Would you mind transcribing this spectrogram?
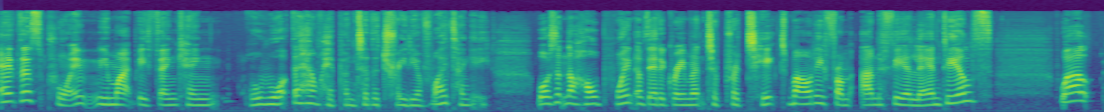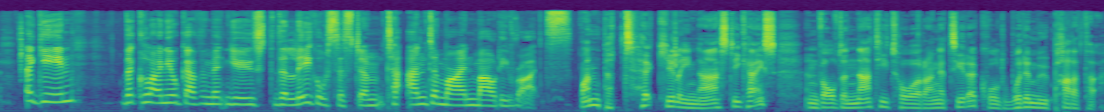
At this point, you might be thinking, well, what the hell happened to the Treaty of Waitangi? Wasn't the whole point of that agreement to protect Māori from unfair land deals? Well, again, the colonial government used the legal system to undermine Māori rights. One particularly nasty case involved a Ngāti Toa rangatira called Wiremu Parata.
